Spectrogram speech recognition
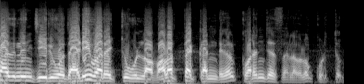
பதினஞ்சு இருபது அடி வரைக்கும் உள்ள வளர்த்த கண்டுகள் குறைஞ்ச செலவுல கொடுத்துக்கிட்டு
